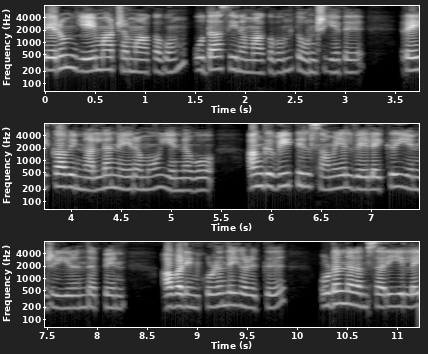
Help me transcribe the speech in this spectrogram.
பெரும் ஏமாற்றமாகவும் உதாசீனமாகவும் தோன்றியது. ரேகாவின் நல்ல நேரமோ என்னவோ அங்கு வீட்டில் சமையல் வேலைக்கு என்று இருந்த பெண் அவளின் குழந்தைகளுக்கு உடல்நலம் சரியில்லை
